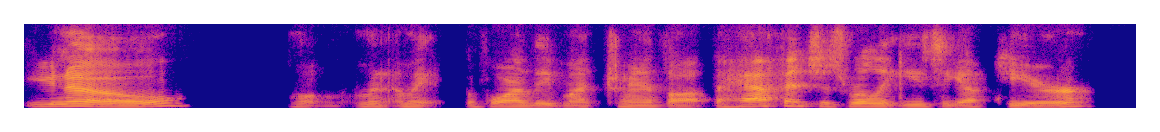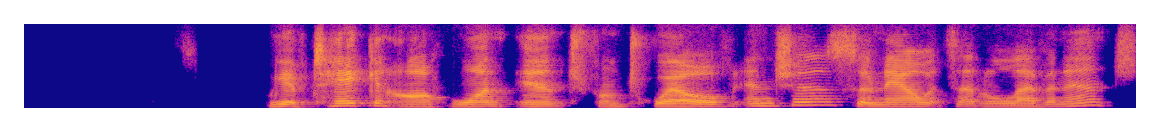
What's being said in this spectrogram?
you know, I mean, before I leave my train of thought, the half inch is really easy up here. We have taken off one inch from 12 inches. So now it's at 11 inch.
